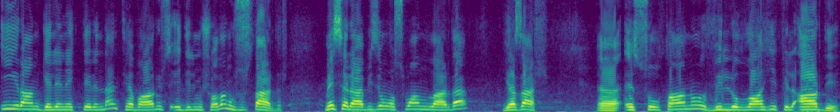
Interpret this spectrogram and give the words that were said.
İran geleneklerinden tevarüs edilmiş olan hususlardır. Mesela bizim Osmanlılarda yazar Es Sultanu Zillullahi fil Ardi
